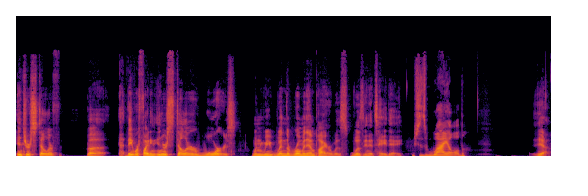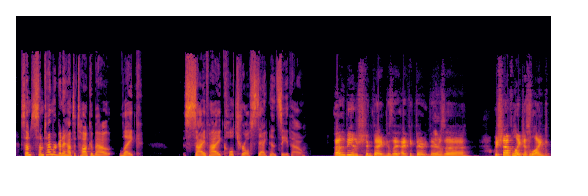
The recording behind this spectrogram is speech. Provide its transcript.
interstellar. Uh, they were fighting interstellar wars when we when the Roman Empire was was in its heyday. which is wild. Yeah, Some sometime we're gonna have to talk about like sci-fi cultural stagnancy, though. That would be an interesting thing because I, I think there there's a. We should have like just like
